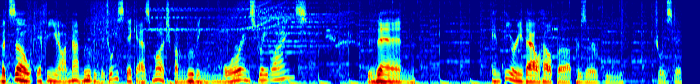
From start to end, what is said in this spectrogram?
but so, if, you know, I'm not moving the joystick as much, if I'm moving more in straight lines, then in theory, that'll help uh, preserve the joystick.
